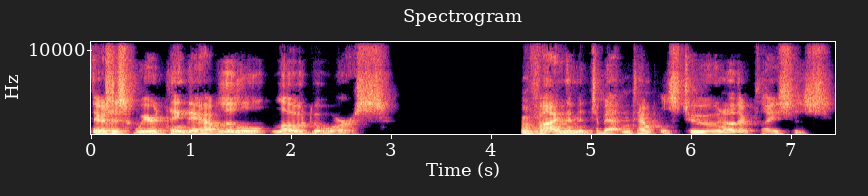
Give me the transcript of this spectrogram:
there's this weird thing. They have little low doors. You find them in Tibetan temples too and other places.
